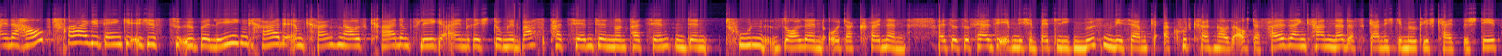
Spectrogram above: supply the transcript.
Eine Hauptfrage, denke ich, ist zu überlegen, gerade im Krankenhaus, gerade in Pflegeeinrichtungen, was Patientinnen und Patienten denn tun sollen oder können. Also sofern sie eben nicht im Bett liegen müssen, wie es ja im Akutkrankenhaus auch der Fall sein kann, ne, dass gar nicht die Möglichkeit besteht.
